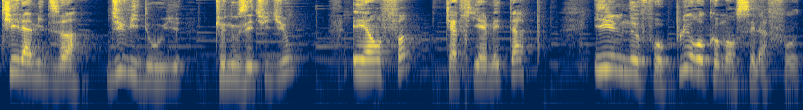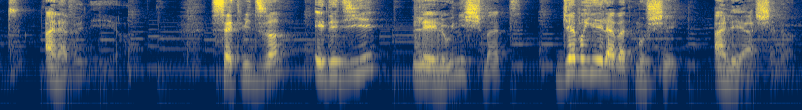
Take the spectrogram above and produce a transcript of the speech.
qui est la mitzvah du vidouille que nous étudions, et enfin, quatrième étape, il ne faut plus recommencer la faute à l'avenir. Cette mitzvah est dédiée Lelou Nishmat Gabriela Batmoshe, Aléa Shalom.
